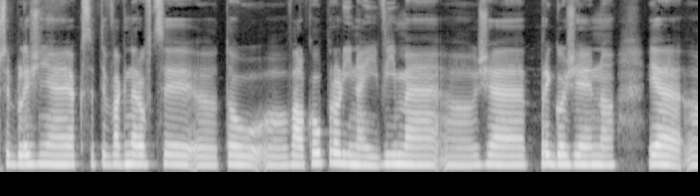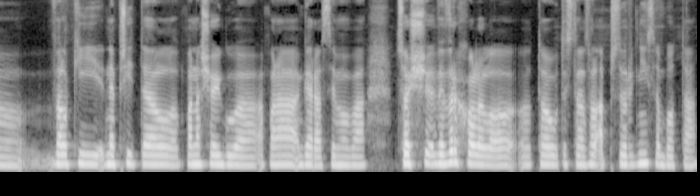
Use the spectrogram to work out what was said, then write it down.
přibližně, jak se ty Wagnerovci uh, tou uh, válkou prolínají. Víme, uh, že Prigožin je velký nepřítel pana Šojgua a pana Gerasimova, což vyvrcholilo tou, ty jsi to nazval absurdní sobota,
